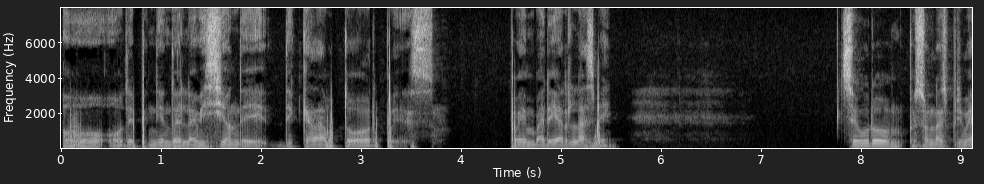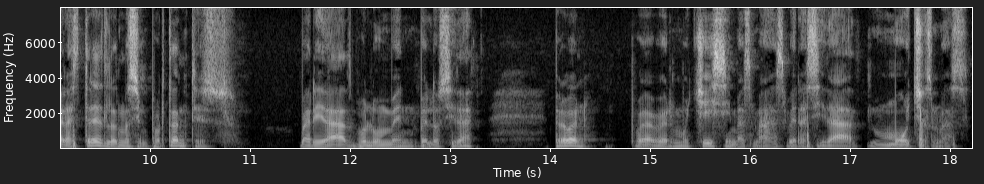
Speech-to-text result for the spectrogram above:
o, dependiendo de la visión de, de cada autor, pues pueden variar las B. Seguro pues son las primeras tres las más importantes variedad, volumen, velocidad. Pero bueno, puede haber muchísimas más, veracidad, muchas más.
